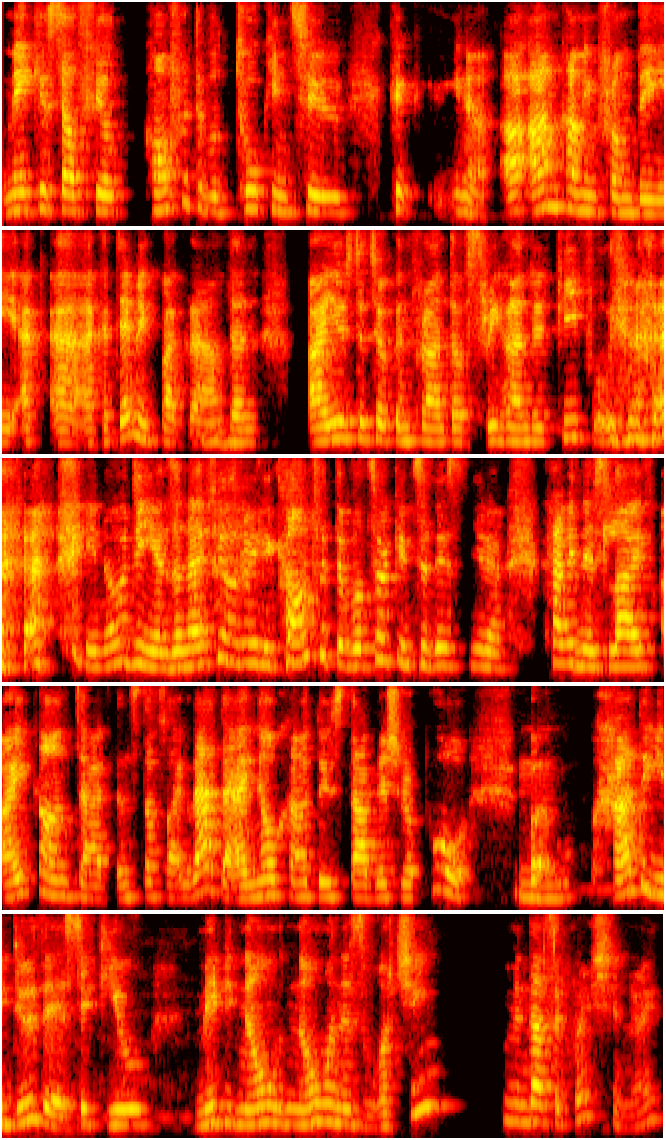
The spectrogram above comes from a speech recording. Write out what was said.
make yourself feel comfortable talking to you know I, am coming from the uh, academic background mm-hmm. and I used to talk in front of 300 people, you know, in audience, and I feel really comfortable talking to this, you know, having this live eye contact and stuff like that. I know how to establish rapport, mm. but how do you do this if you maybe no no one is watching? I mean, that's a question, right?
